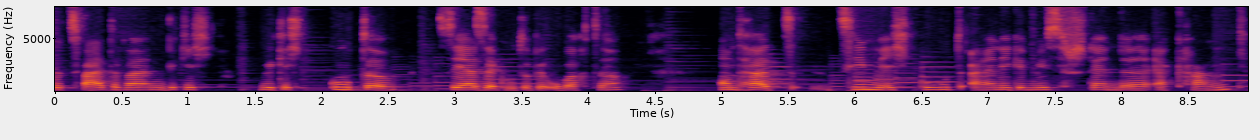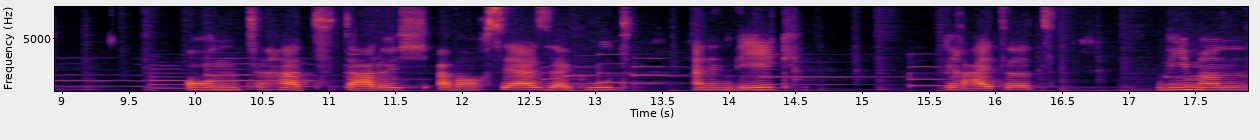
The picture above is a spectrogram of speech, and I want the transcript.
war ein wirklich, wirklich guter, sehr, sehr guter Beobachter und hat ziemlich gut einige Missstände erkannt und hat dadurch aber auch sehr, sehr gut einen Weg bereitet, wie man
